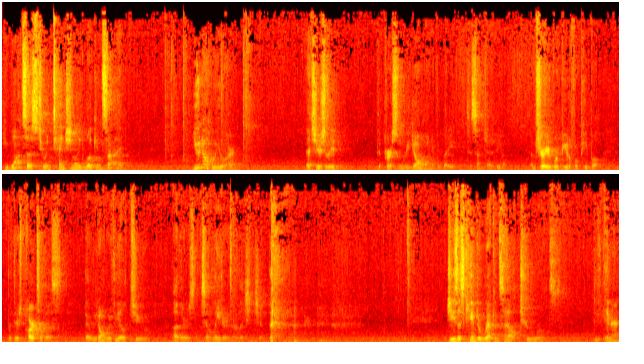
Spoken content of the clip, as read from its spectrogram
He wants us to intentionally look inside. You know who you are. That's usually the person we don't want everybody to sometimes, you know. I'm sure we're beautiful people, but there's parts of us that we don't reveal to others until later in the relationship. Jesus came to reconcile two worlds the inner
